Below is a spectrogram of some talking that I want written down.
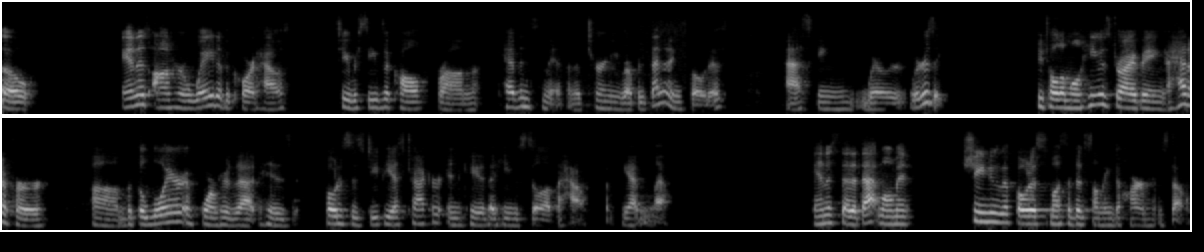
So Anna's on her way to the courthouse. She receives a call from Kevin Smith, an attorney representing Fotis, asking where where is he. She told him, well, he was driving ahead of her, um, but the lawyer informed her that his Fotis's GPS tracker indicated that he was still at the house, but he hadn't left. Anna said at that moment she knew that Fotis must have done something to harm himself,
